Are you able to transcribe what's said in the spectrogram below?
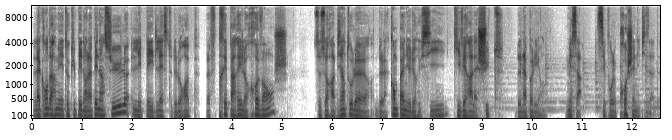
La Grande Armée est occupée dans la péninsule, les pays de l'Est de l'Europe peuvent préparer leur revanche. Ce sera bientôt l'heure de la campagne de Russie qui verra la chute de Napoléon. Mais ça, c'est pour le prochain épisode.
